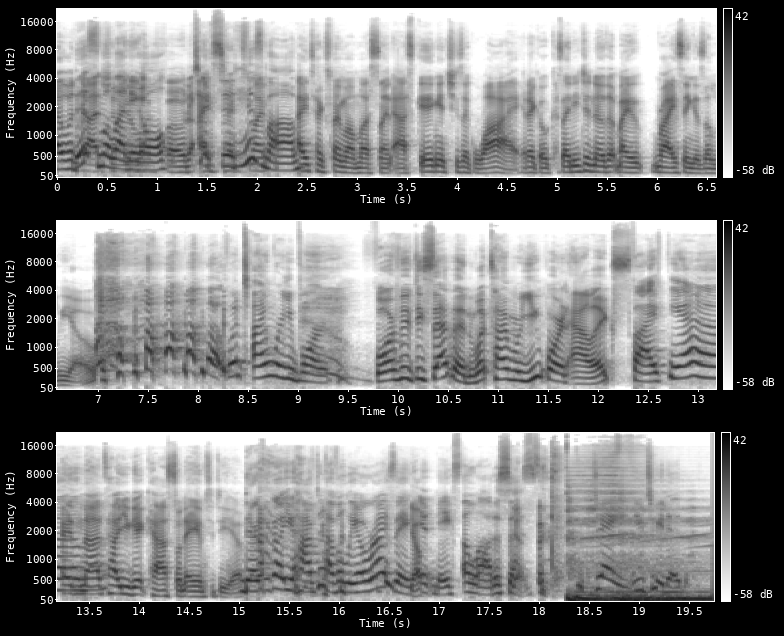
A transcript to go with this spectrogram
I would this not show you on my millennial. I texted text his my- mom. I text my mom last night asking, and she's like, "Why?" And I go, "Because I need to know that my rising is a Leo." what time were you born? 4:57. What time were you born, Alex? 5 p.m. And that's how you get cast on AM to DM. There you go. You have to have a Leo rising. Yep. It makes a lot of sense. Jay, you tweeted.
